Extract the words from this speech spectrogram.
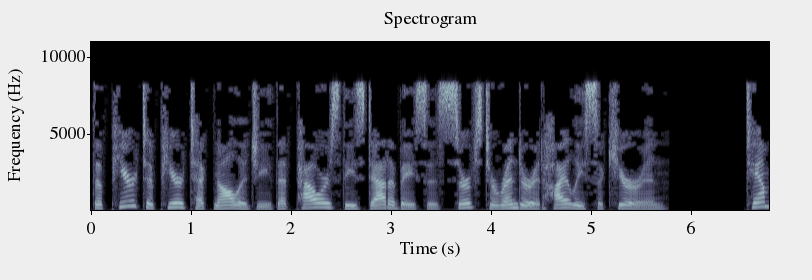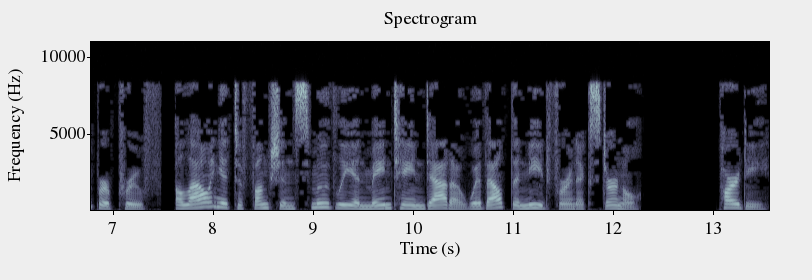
The peer-to-peer technology that powers these databases serves to render it highly secure and tamper-proof, allowing it to function smoothly and maintain data without the need for an external party.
